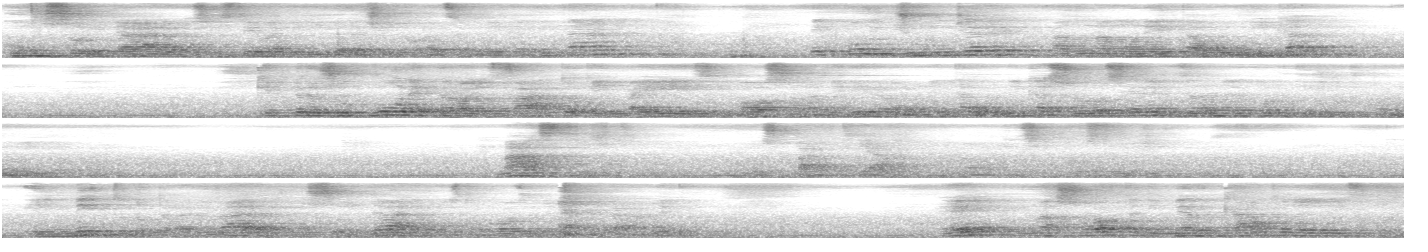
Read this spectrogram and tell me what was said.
consolidare un sistema di libera circolazione dei capitali e poi giungere ad una moneta unica che presuppone però il fatto che i paesi possano aderire alla moneta unica solo se realizzano delle politiche di neoliberale. Maastricht, lo spartiacque no? che si costruisce e il metodo per arrivare a consolidare questa cosa del è una sorta di mercato delle riforme.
